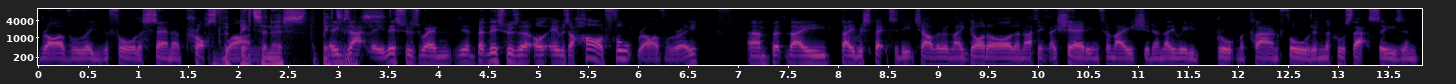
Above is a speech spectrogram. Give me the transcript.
rivalry before the Senna Prost the one. Bitterness, the bitterness. Exactly. This was when, but this was a it was a hard fought rivalry. Um, but they they respected each other and they got on, and I think they shared information and they really brought McLaren forward. And of course, that season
